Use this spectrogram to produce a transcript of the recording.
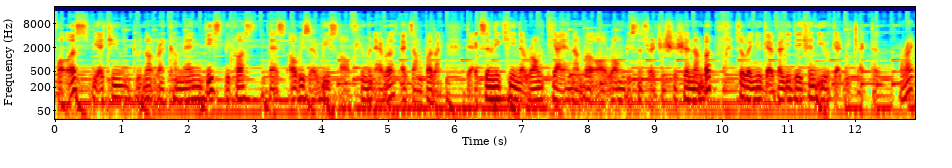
for us we actually do not recommend this because there's always a risk of human errors. Example like they accidentally key in the wrong TIN number or wrong business registration number. So when you get validation you get rejected all right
